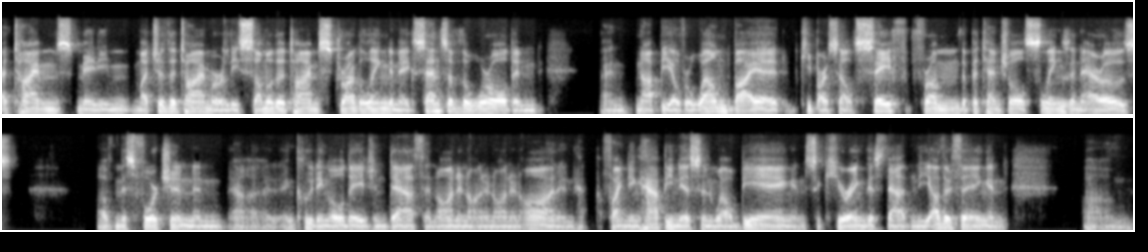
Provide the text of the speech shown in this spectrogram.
at times, maybe much of the time, or at least some of the time, struggling to make sense of the world and and not be overwhelmed by it, keep ourselves safe from the potential slings and arrows of misfortune and uh, including old age and death and on and on and on and on and finding happiness and well-being and securing this that and the other thing and um,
